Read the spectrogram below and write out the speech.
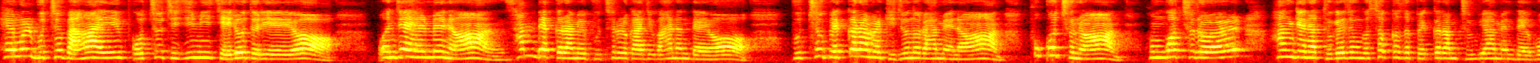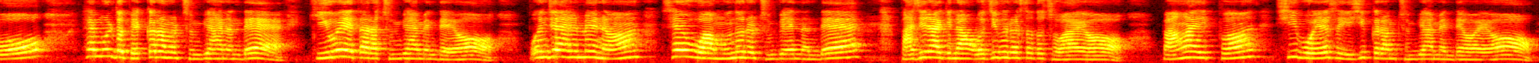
해물, 부추, 방아잎, 고추 지짐이 재료들이에요. 번제 할매는 300g의 부추를 가지고 하는데요. 부추 100g을 기준으로 하면은 풋고추는 홍고추를 한 개나 두 개 정도 섞어서 100g 준비하면 되고 해물도 100g을 준비하는데 기호에 따라 준비하면 돼요. 번제 할매는 새우와 문어를 준비했는데 바지락이나 오징어를 써도 좋아요. 방아잎은 15에서 20g 준비하면 되어요.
